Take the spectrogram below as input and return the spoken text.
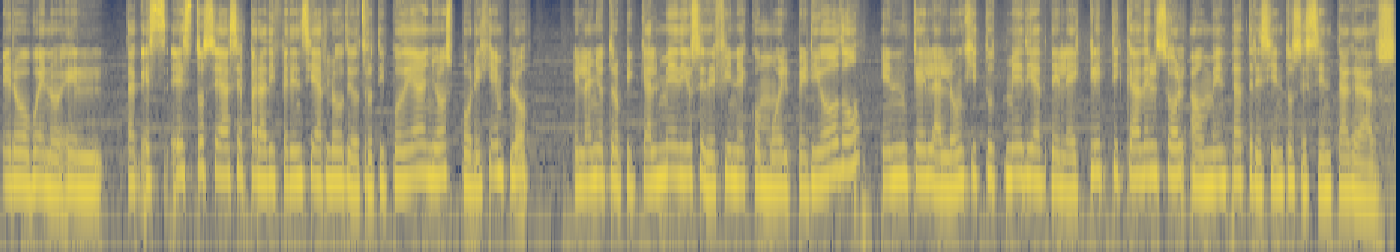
pero bueno, esto se hace para diferenciarlo de otro tipo de años, por ejemplo, el año tropical medio se define como el periodo en que la longitud media de la eclíptica del Sol aumenta a 360 grados.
